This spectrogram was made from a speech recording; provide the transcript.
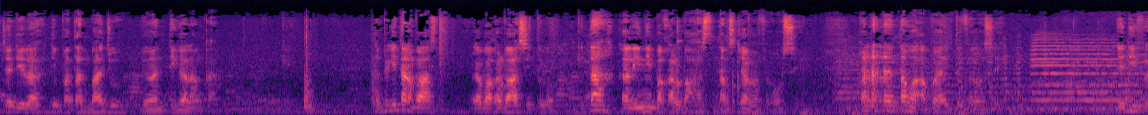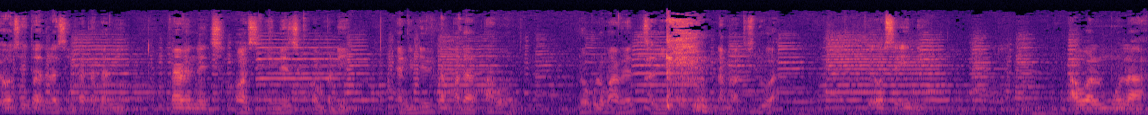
jadilah lipatan baju dengan tiga langkah. Tapi kita nggak bahas, nggak bakal bahas itu loh. Kita kali ini bakal bahas tentang sejarah VOC. Karena kalian tahu apa itu VOC? Jadi VOC itu adalah singkatan dari Furniture House Indies Company yang didirikan pada tahun 20 Maret 1602. VOC ini awal mula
